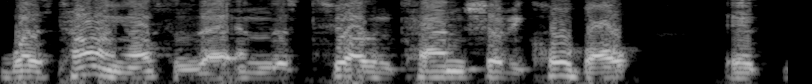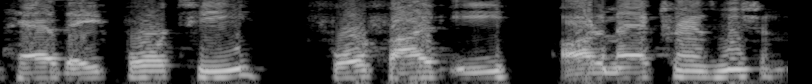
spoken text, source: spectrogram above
what it's telling us is that in this 2010 Chevy Cobalt, it has a 4T45E automatic transmission.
